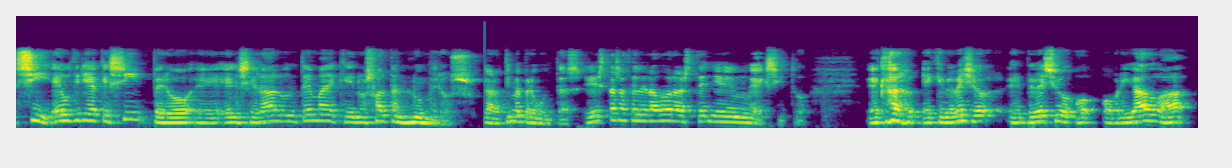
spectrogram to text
Sí, eu diría que sí, pero eh, en xeral un tema é que nos faltan números. Claro, ti me preguntas, estas aceleradoras teñen éxito? E claro, é que me vexo, eh, me vexo obrigado a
